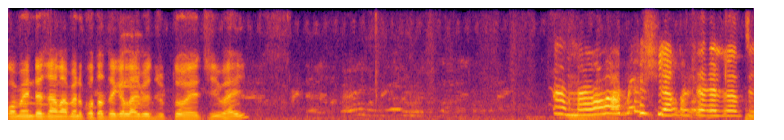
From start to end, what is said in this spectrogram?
কমেন্টে জানাবেন কোথা থেকে লাইভে যুক্ত হয়েছি ভাই। আমার এলাকা যাচ্ছে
